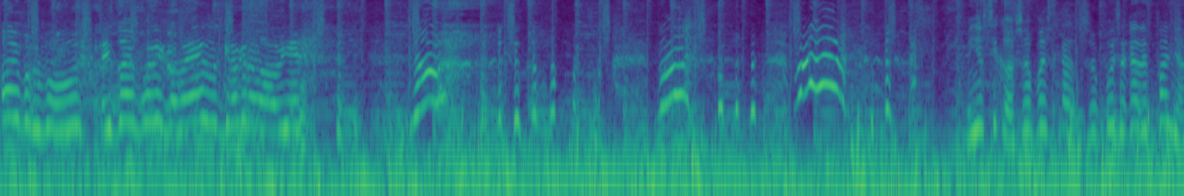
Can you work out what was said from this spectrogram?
Ay, por favor. Esto después de comer creo que no va bien. Niños chicos, ¿se os puede sacar, se puede sacar de España?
